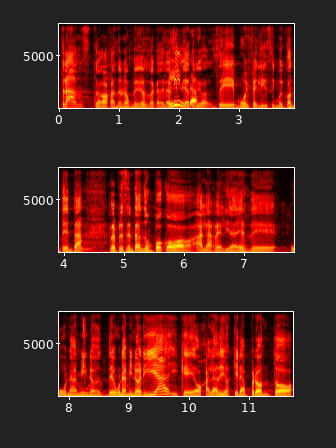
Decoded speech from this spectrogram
trans trabajando en los medios acá de la Linda. Argentina. Sí, muy feliz y muy contenta, representando un poco a las realidades de una, de una minoría y que ojalá Dios quiera pronto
